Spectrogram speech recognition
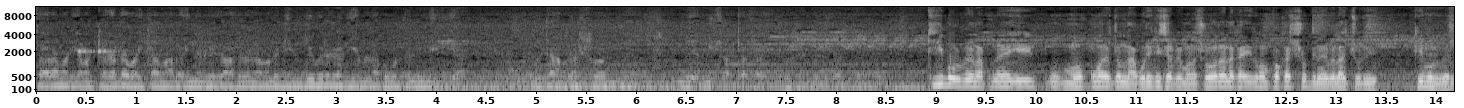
সারা মারি আমার টাকাটা পাইতাম আর অন্য কিছু আসলে আমাদের দিন দুই করে লাগিয়ে আমরা নিয়ে গিয়া ওটা আমরা সব চাই কি বলবেন আপনি? এই মহকুমার একজন নাগরিক হিসাবে মানে শহর এলাকায় এরকম প্রকাশ্য দিনের বেলায় চুরি, কি বলবেন?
